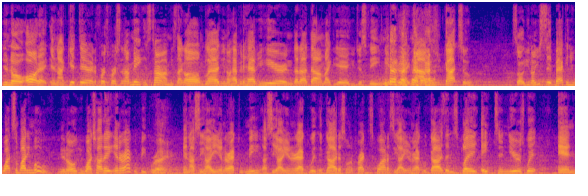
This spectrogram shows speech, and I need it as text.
You know, all that. And I get there and the first person I meet is Tom. He's like, Oh, I'm glad, you know, happy to have you here and da da da. I'm like, Yeah, you just feed me right now because you got to. So, you know, you sit back and you watch somebody move. You know, you watch how they interact with people. Right. And I see how you interact with me. I see how you interact with a guy that's on a practice squad. I see how you interact with guys that he's played eight, ten years with. And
